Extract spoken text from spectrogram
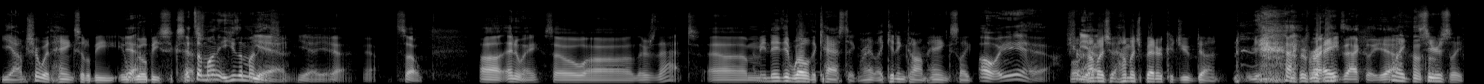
yeah, I'm sure with Hanks it'll be it yeah, will be successful. It's a money. He's a money yeah, machine. Yeah, yeah, yeah, yeah. So. Uh, anyway, so uh, there's that. Um, I mean, they did well with the casting, right? Like getting Tom Hanks. Like, oh yeah, sure. well, how much how much better could you have done? Yeah, right. Right? Exactly. Yeah. like seriously.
